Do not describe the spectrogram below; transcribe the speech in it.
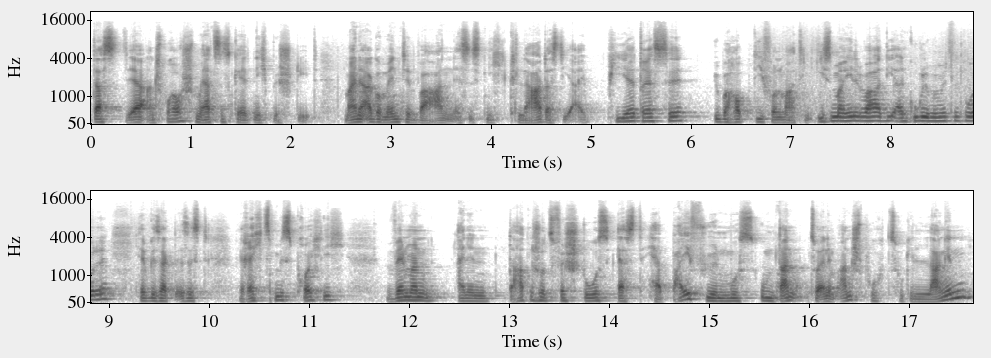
dass der Anspruch auf Schmerzensgeld nicht besteht. Meine Argumente waren, es ist nicht klar, dass die IP-Adresse überhaupt die von Martin Ismail war, die an Google übermittelt wurde. Ich habe gesagt, es ist rechtsmissbräuchlich, wenn man einen Datenschutzverstoß erst herbeiführen muss, um dann zu einem Anspruch zu gelangen.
